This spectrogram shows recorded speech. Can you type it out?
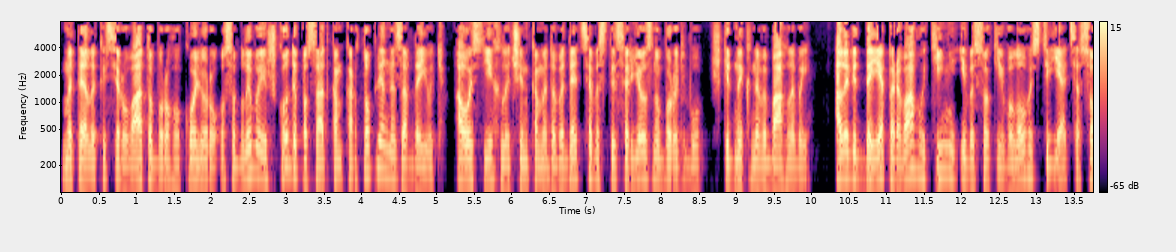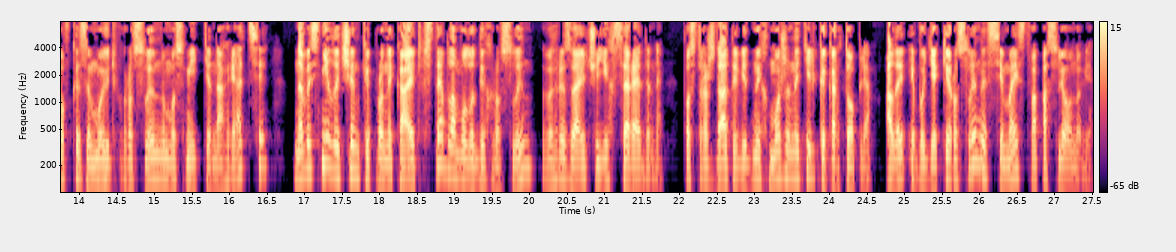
метелики сірувато бурого кольору особливої шкоди посадкам картоплі не завдають, а ось їх личинками доведеться вести серйозну боротьбу. Шкідник невибагливий, але віддає перевагу тіні і високій вологості. Яйця совки зимують в рослинному смітті на грядці. Навесні личинки проникають в стебла молодих рослин, вигризаючи їх зсередини. Постраждати від них може не тільки картопля, але і будь-які рослини з сімейства пасльонові.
